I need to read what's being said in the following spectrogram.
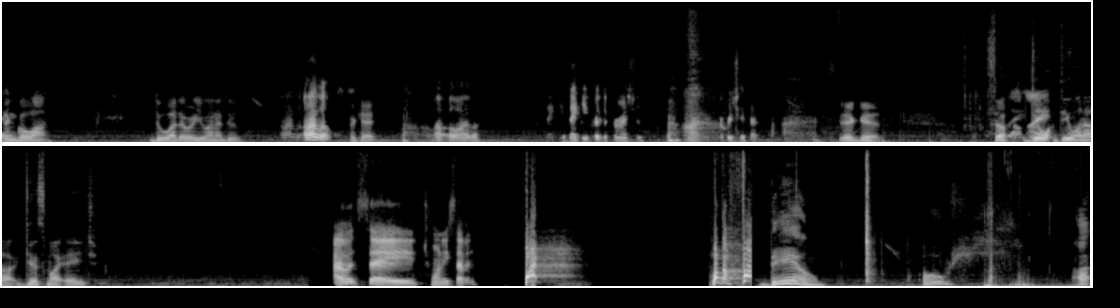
Then go on. Do whatever you wanna do. Oh, I will. Okay. Oh, oh, I will. Thank you. Thank you for the permission. I appreciate that. You're good. So, do you, do you wanna guess my age? I would say 27. What? What the fuck? Damn. Oh. Sh- I,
